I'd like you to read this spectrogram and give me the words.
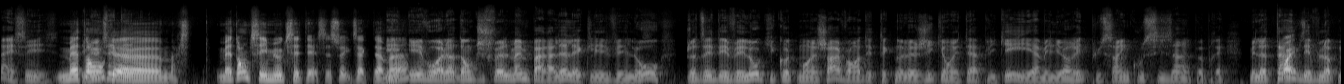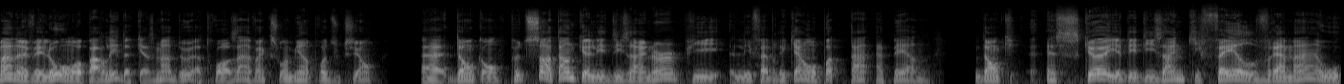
Ben, mettons que, mettons que c'est mieux que c'était, c'est ça, exactement. Et, et voilà, donc je fais le même parallèle avec les vélos. Je veux dire, des vélos qui coûtent moins cher vont avoir des technologies qui ont été appliquées et améliorées depuis 5 ou 6 ans à peu près. Mais le temps Ouais. de développement d'un vélo, on va parler de quasiment 2 à 3 ans avant qu'il soit mis en production. Euh, donc, on peut s'entendre que les designers puis les fabricants n'ont pas de temps à perdre? Donc, est-ce qu'il y a des designs qui fail vraiment ou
